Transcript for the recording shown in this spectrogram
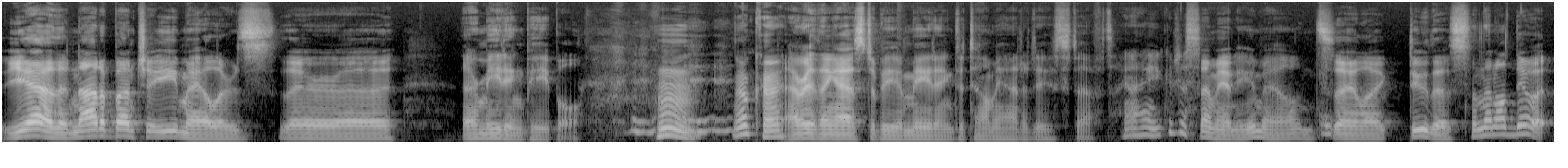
yeah, they're not a bunch of emailers. They're, uh, they're meeting people. Okay. Everything has to be a meeting to tell me how to do stuff. It's like, hey, you can just send me an email and say like, do this, and then I'll do it.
